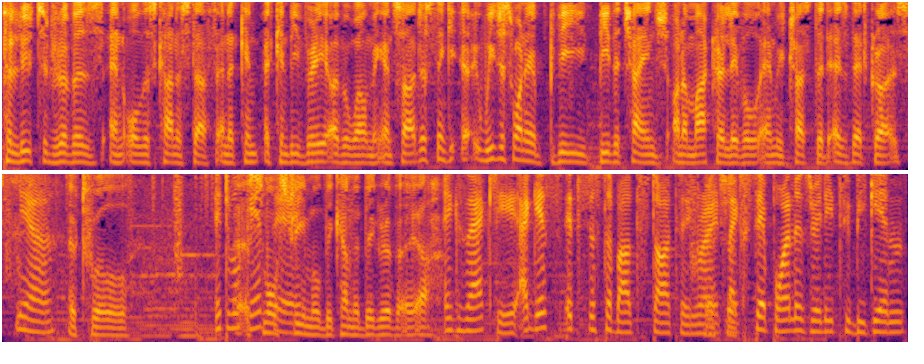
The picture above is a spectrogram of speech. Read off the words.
polluted rivers and all this kind of stuff. And it can, it can be very overwhelming. And so I just think uh, we just want to be, be the change on a micro level and we trust that as that grows, Yeah. it will, It will a small there. stream will become a big river. Yeah. Exactly. I guess it's just about starting, right? That's like it. step one is really to begin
